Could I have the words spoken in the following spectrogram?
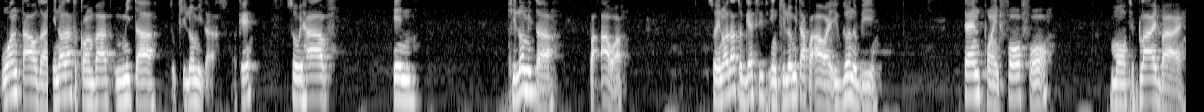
1,000 in order to convert meter to kilometers, okay? So we have in kilometer per hour. So in order to get it in kilometer per hour, it's going to be 10.44 multiplied by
